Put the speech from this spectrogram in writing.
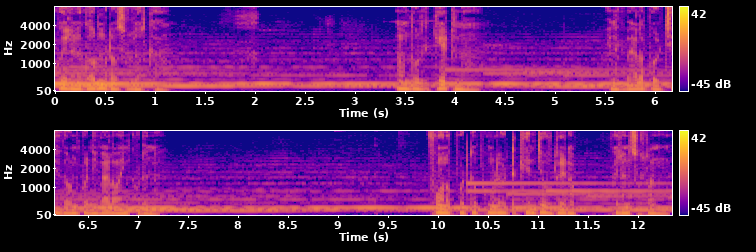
கோயில் எனக்கு கவர்மெண்ட் ஹவுஸ்ல இருக்கா? நான் வந்து உன்ட்டு கேட்டேனா? எனக்கு வேலை போயிடுச்சு ஏதோ ஒன்று பண்ணி வேலை வாங்கி கொடுன்னு. ஃபோனை போட்டு பொம்பளை விட்டு கெஞ்சி விட்டுறா இல்லைன்னு சொல்கிறானுங்க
